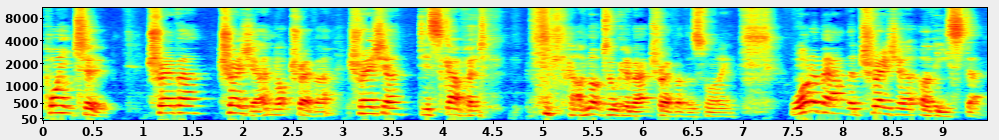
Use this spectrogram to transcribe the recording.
Point two: Trevor, treasure, not Trevor, treasure discovered. I'm not talking about Trevor this morning. What about the treasure of Easter?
